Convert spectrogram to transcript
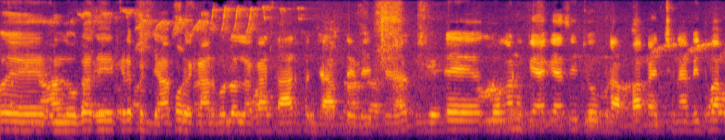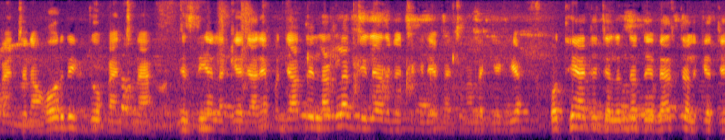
ਅਹ, ਲੋਕਾਂ ਦੇ ਜਿਹੜੇ ਪੰਜਾਬ ਸਰਕਾਰ ਵੱਲੋਂ ਲਗਾਤਾਰ ਪੰਜਾਬ ਦੇ ਵਿੱਚ ਅਹ, ਲੋਕਾਂ ਨੂੰ ਕਿਹਾ ਗਿਆ ਸੀ ਜੋ ਬੁਢਾਪਾ ਪੈਨਸ਼ਨ ਹੈ ਵਿਧਵਾ ਪੈਨਸ਼ਨ ਹੈ ਹੋਰ ਵੀ ਜੋ ਪੈਨਸ਼ਨ ਹੈ ਜਿਸ ਦੀਆਂ ਲੱਗੀਆਂ ਜਾ ਰਹੀਆਂ ਪੰਜਾਬ ਦੇ ਅਲੱਗ-ਅਲੱਗ ਜ਼ਿਲ੍ਹਿਆਂ ਦੇ ਵਿੱਚ ਜਿਹੜੀਆਂ ਪੈਨਸ਼ਨਾਂ ਲੱਗੀਆਂ ਗਈਆਂ। ਉੱਥੇ ਅੱਜ ਜਲੰਧਰ ਦੇ ਵੈਸਟ ਹਲਕੇ 'ਚ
